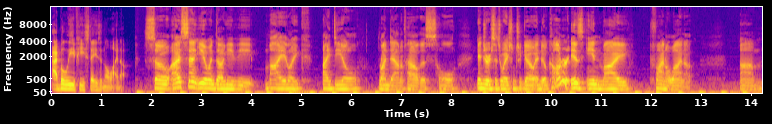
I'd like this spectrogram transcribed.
I believe he stays in the lineup. So I sent you and Dougie the my like ideal rundown of how this whole injury situation should go, and O'Connor is in my final lineup. Um,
